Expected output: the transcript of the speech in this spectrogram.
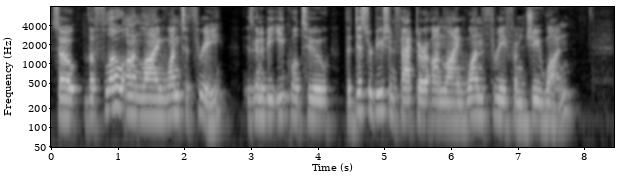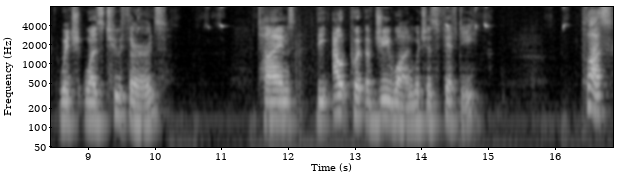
So the flow on line 1 to 3 is going to be equal to the distribution factor on line 1, 3 from G1, which was 2 thirds, times the output of G1, which is 50, plus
